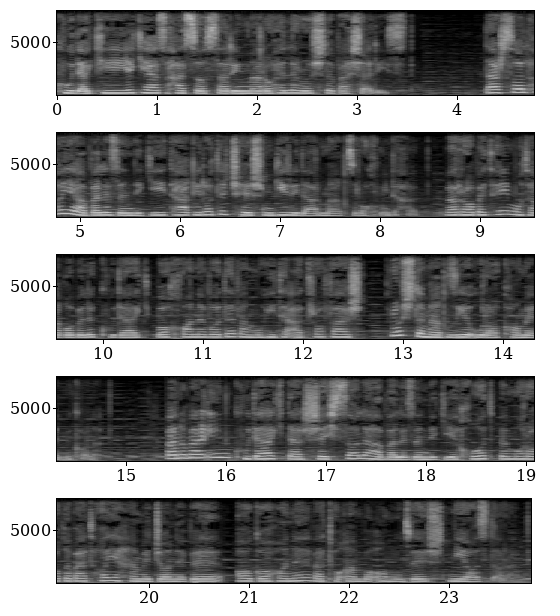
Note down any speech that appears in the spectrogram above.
کودکی یکی از حساسترین مراحل رشد بشری است در سالهای اول زندگی تغییرات چشمگیری در مغز رخ می دهد و رابطه متقابل کودک با خانواده و محیط اطرافش رشد مغزی او را کامل می کند. بنابراین کودک در شش سال اول زندگی خود به مراقبت های همه جانبه، آگاهانه و توأم با آموزش نیاز دارد.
